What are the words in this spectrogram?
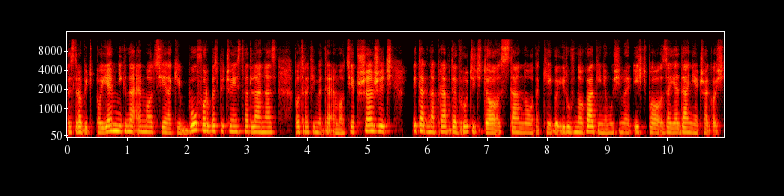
zrobić pojemnik na emocje, taki bufor bezpieczeństwa dla nas, potrafimy te emocje przeżyć i tak naprawdę wrócić do stanu takiego i równowagi. Nie musimy iść po zajadanie czegoś,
